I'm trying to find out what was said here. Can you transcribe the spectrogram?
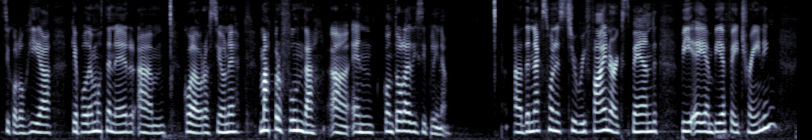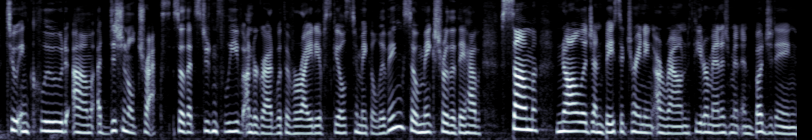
psicología, que podemos tener um, colaboraciones más profundas uh, en, con toda la disciplina. Uh, the next one is to refine or expand BA and BFA training to include um, additional tracks so that students leave undergrad with a variety of skills to make a living. So make sure that they have some knowledge and basic training around theater management and budgeting,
